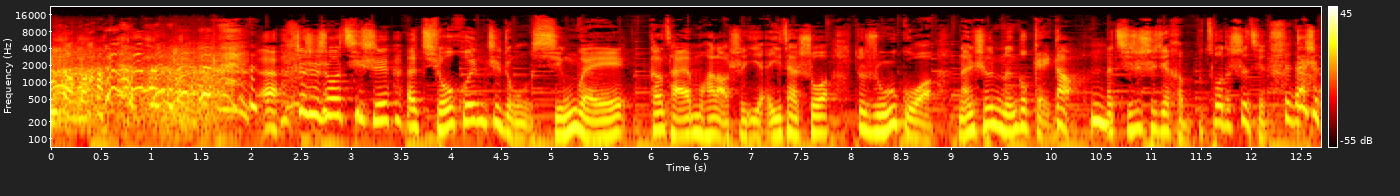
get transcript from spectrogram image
你懂吗？呃，就是说，其实呃，求婚这种行为，刚才慕寒老师也一再说，就如果男生能够给到，那其实是件很不错的事情。是的，但是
